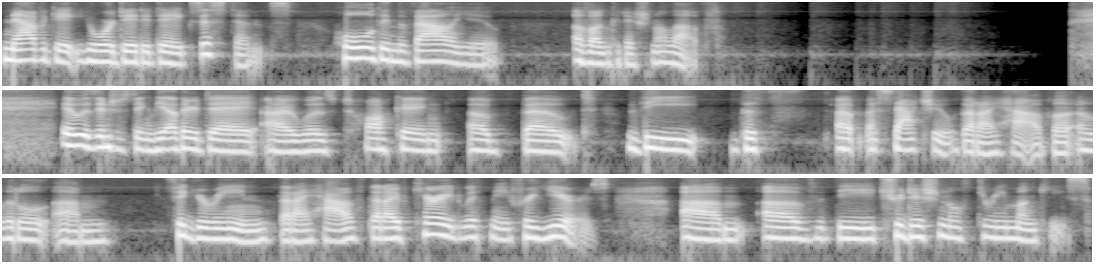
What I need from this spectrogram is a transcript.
navigate your day to day existence holding the value of unconditional love? It was interesting. The other day, I was talking about the the a, a statue that I have, a, a little um, figurine that I have that I've carried with me for years um, of the traditional three monkeys.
